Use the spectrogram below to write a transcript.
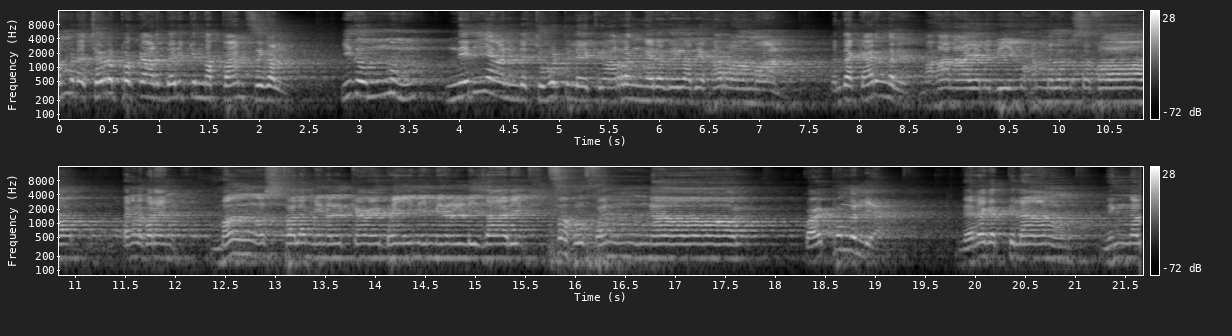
നമ്മുടെ ചെറുപ്പക്കാർ ധരിക്കുന്ന പാൻസുകൾ. ഇതൊന്നും നെരിയാണിന്റെ ചുവട്ടിലേക്ക് അറങ്ങരുത് അത് ഹറാമാണ്. എന്താ കാര്യം പറയും മഹാനായ നബി മുഹമ്മദ് തങ്ങൾ പറയാൻ. കുഴപ്പമൊന്നുമില്ല. നരകത്തിലാണ് നിങ്ങൾ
